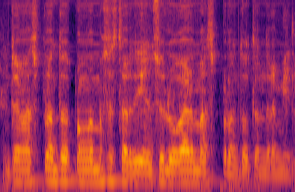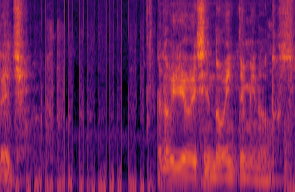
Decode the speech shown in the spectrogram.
Entre más pronto pongamos esta ardilla en su lugar, más pronto tendrá mi leche. Lo que llevo diciendo 20 minutos.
